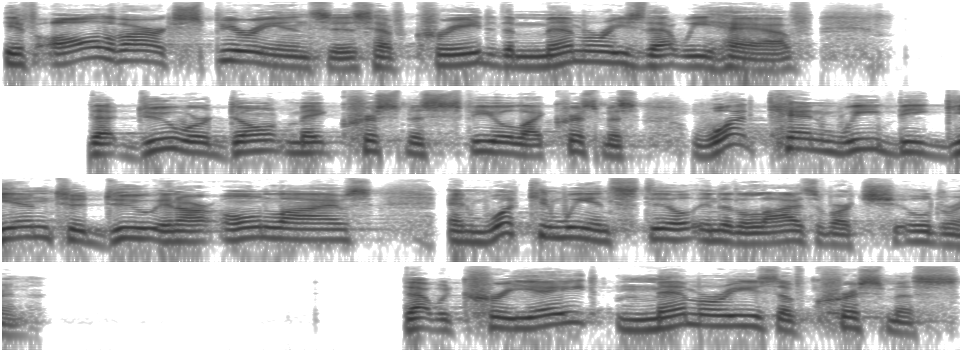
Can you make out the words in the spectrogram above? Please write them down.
If all of our experiences have created the memories that we have that do or don't make Christmas feel like Christmas, what can we begin to do in our own lives and what can we instill into the lives of our children that would create memories of Christmas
